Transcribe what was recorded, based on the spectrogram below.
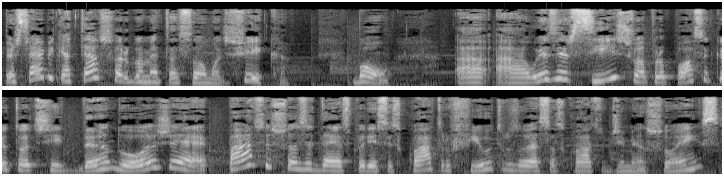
Percebe que até a sua argumentação modifica? Bom, a, a, o exercício, a proposta que eu estou te dando hoje é passe suas ideias por esses quatro filtros ou essas quatro dimensões,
